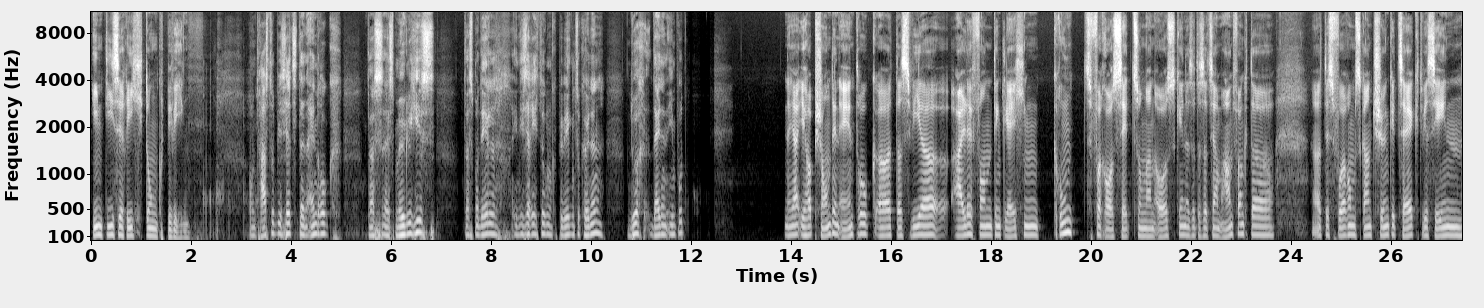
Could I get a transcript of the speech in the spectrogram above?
in diese Richtung bewegen. Und hast du bis jetzt den Eindruck, dass es möglich ist, das Modell in diese Richtung bewegen zu können durch deinen Input? Naja, ich habe schon den Eindruck, äh, dass wir alle von den gleichen Grundvoraussetzungen ausgehen. Also das hat sich am Anfang der, des Forums ganz schön gezeigt. Wir sehen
